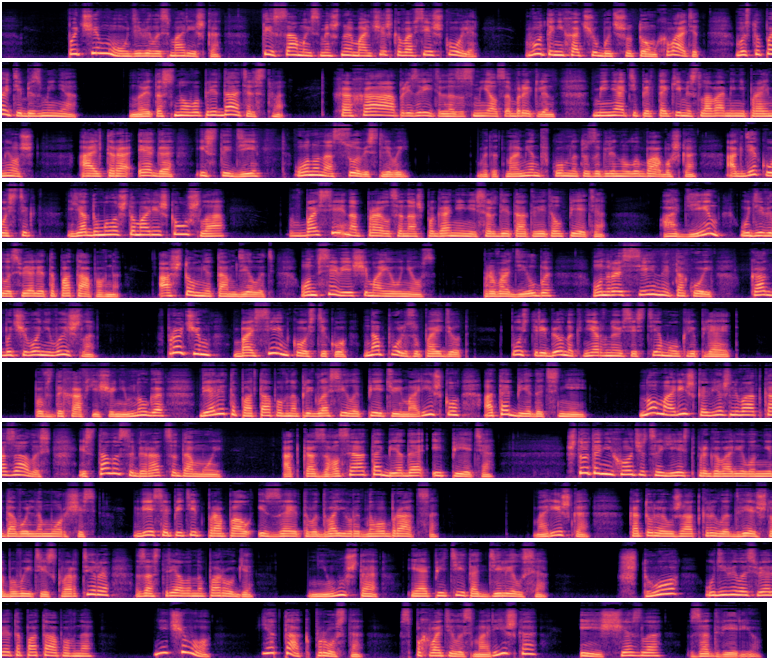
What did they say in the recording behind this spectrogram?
«Почему?» — удивилась Маришка. «Ты самый смешной мальчишка во всей школе. Вот и не хочу быть шутом, хватит, выступайте без меня». «Но это снова предательство». «Ха-ха!» — презрительно засмеялся Брыклин. «Меня теперь такими словами не проймешь. Альтера-эго и стыди, он у нас совестливый». В этот момент в комнату заглянула бабушка. «А где Костик? Я думала, что Маришка ушла». «В бассейн отправился наш Паганини», — сердито ответил Петя. «Один?» — удивилась Виолетта Потаповна. «А что мне там делать? Он все вещи мои унес». «Проводил бы. Он рассеянный такой, как бы чего не вышло». Впрочем, бассейн Костику на пользу пойдет. Пусть ребенок нервную систему укрепляет. Повздыхав еще немного, Виолетта Потаповна пригласила Петю и Маришку отобедать с ней. Но Маришка вежливо отказалась и стала собираться домой. Отказался от обеда и Петя. «Что-то не хочется есть», — проговорил он, недовольно морщась. Весь аппетит пропал из-за этого двоюродного братца. Маришка, которая уже открыла дверь, чтобы выйти из квартиры, застряла на пороге. Неужто и аппетит отделился? «Что?» — удивилась Виолетта Потаповна. «Ничего, я так просто», — спохватилась Маришка и исчезла за дверью.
